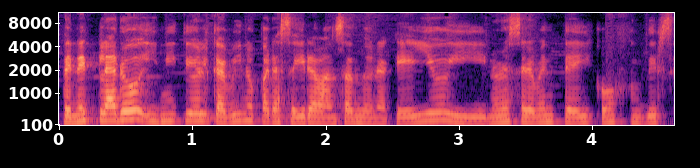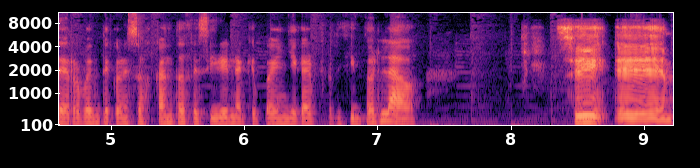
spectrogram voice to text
tener claro y nítido el camino para seguir avanzando en aquello y no necesariamente ahí confundirse de repente con esos cantos de sirena que pueden llegar por distintos lados. Sí, eh,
